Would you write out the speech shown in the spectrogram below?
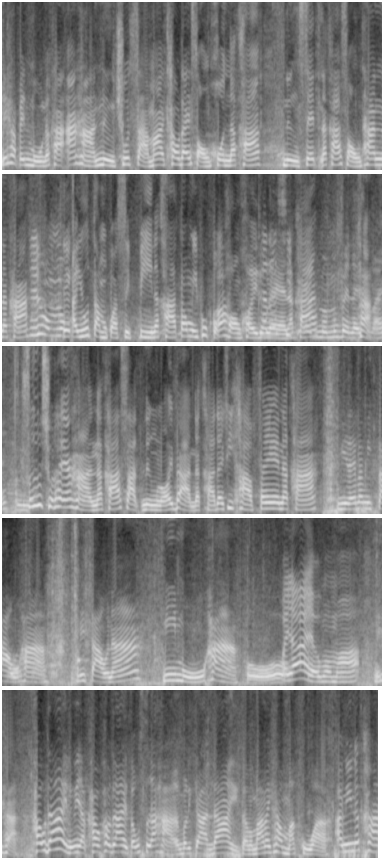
นี่ค่ะเป็นหมูนะคะ อาหาร 1 ชุดสามารถเข้าได้ 2 คนนะคะ 1 เซตนะคะ 2 ท่านนะคะ ที่ผมลง เด็กอายุต่ำกว่า 10 ปีนะคะ ต้องมีผู้ปกครองคอยดูแลนะคะแค่ได้11มันไม่เป็นไรค่ะใช่ไหมซื้อชุดให้อาหารนะคะ สัตว์ 100 บาทนะคะ ได้ที่คาเฟ่นะคะ มีอะไรมางมีเต่าค่ะ มีเต่านะ มีหมูค่ะโอ้ไปได้เหรอมามานี่ค่ะ เข้าได้หนูอยากเข้าเข้าได้ต้องซื้ออาหารบริการได้แต่มาม่าไม่เข้ามามากลัว อันนี้นะคะ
